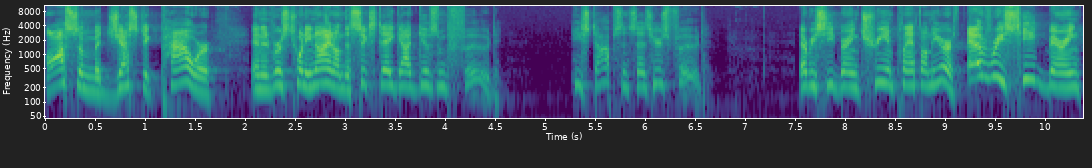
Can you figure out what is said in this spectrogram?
awesome, majestic power. And in verse 29, on the sixth day, God gives them food. He stops and says, Here's food. Every seed bearing tree and plant on the earth, every seed bearing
